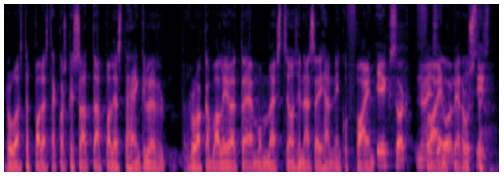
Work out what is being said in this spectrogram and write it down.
ruoasta paljasta, koska se saattaa paljastaa henkilön ruokavalioita ja mun mielestä se on sinänsä ihan niin kuin fine, exact, näin fine se on, peruste. Siis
